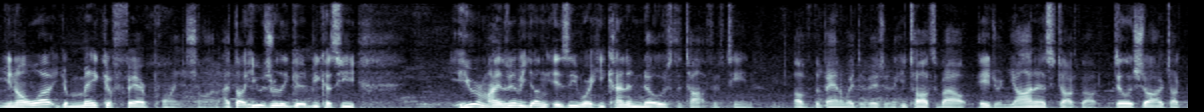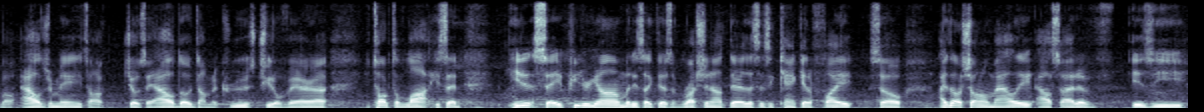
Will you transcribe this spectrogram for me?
"You know what? You make a fair point, Sean." I thought he was really good because he he reminds me of a young Izzy where he kind of knows the top 15 of the bantamweight division. He talks about Adrian Yanez, he talked about Dillashaw, he talked about Aljamain, he talked Jose Aldo, Dominick Cruz, Chito Vera. He talked a lot. He said he didn't say Peter Yan, but he's like, there's a Russian out there that says he can't get a fight. So I thought Sean O'Malley, outside of Izzy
